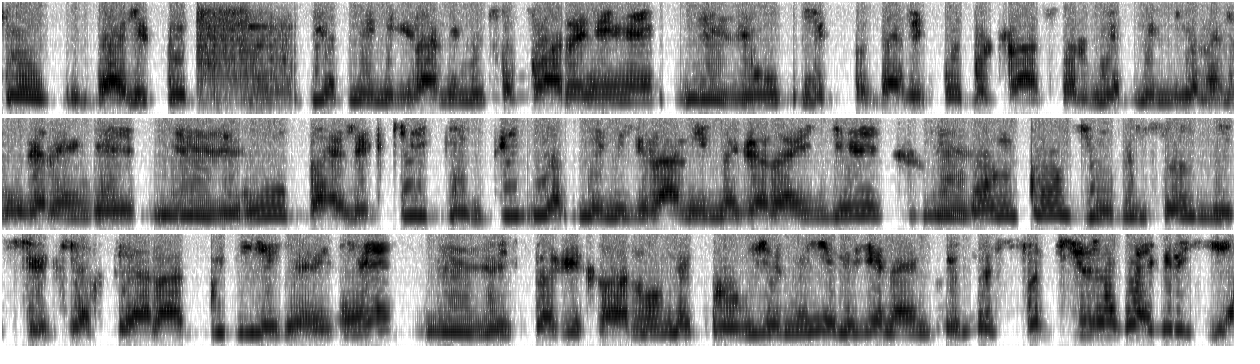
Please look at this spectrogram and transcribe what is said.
جو بیلٹ پیپر بھی اپنی نگرانی میں چھپوا رہے ہیں۔ وہ بیلٹ پیپر ٹرانسفر بھی اپنی نگرانی میں کریں گے۔ وہ بیلٹ کی گنتی بھی اپنی نگرانی میں کرائیں گے۔ ان کو جوڈیشل مسٹریٹ کے اختیارات بھی دیے گئے ہیں۔ اس طرح کے قانون میں پروویژن نہیں ہے لیکن این پی نے سب چیزوں کو ایگری کیا۔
